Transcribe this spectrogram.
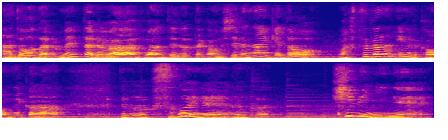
あどうだろう。メンタルは不安定だったかもしれないけど、まあ、普通かな？今と変わんないから。でもなんかすごいねなんか日々にね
